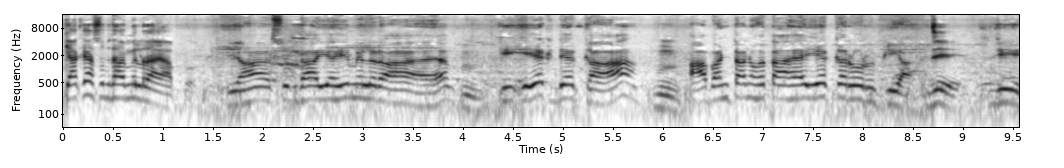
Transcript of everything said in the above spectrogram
क्या क्या सुविधा मिल रहा है आपको? यहाँ सुविधा यही मिल रहा है कि एक डेग का हम्म। आवंटन होता है एक करोड़ रुपया। जी। जी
